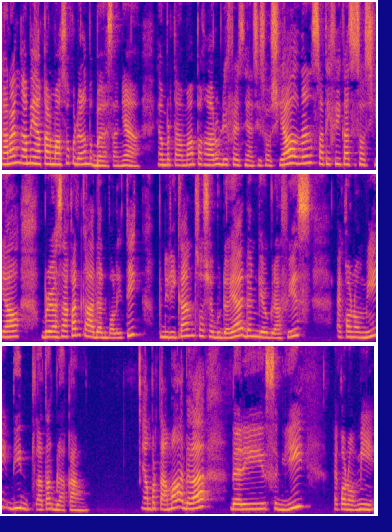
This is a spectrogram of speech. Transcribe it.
Sekarang kami akan masuk ke dalam pembahasannya. Yang pertama, pengaruh diferensiasi sosial dan stratifikasi sosial berdasarkan keadaan politik, pendidikan, sosial budaya, dan geografis, ekonomi di latar belakang. Yang pertama adalah dari segi ekonomi.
